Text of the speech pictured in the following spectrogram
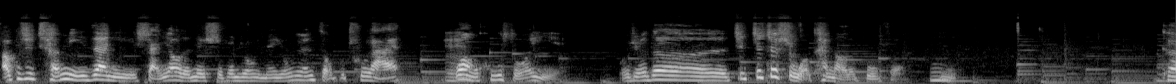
而不是沉迷在你闪耀的那十分钟里面，永远走不出来，忘乎所以。我觉得这这这是我看到的部分。嗯，可，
